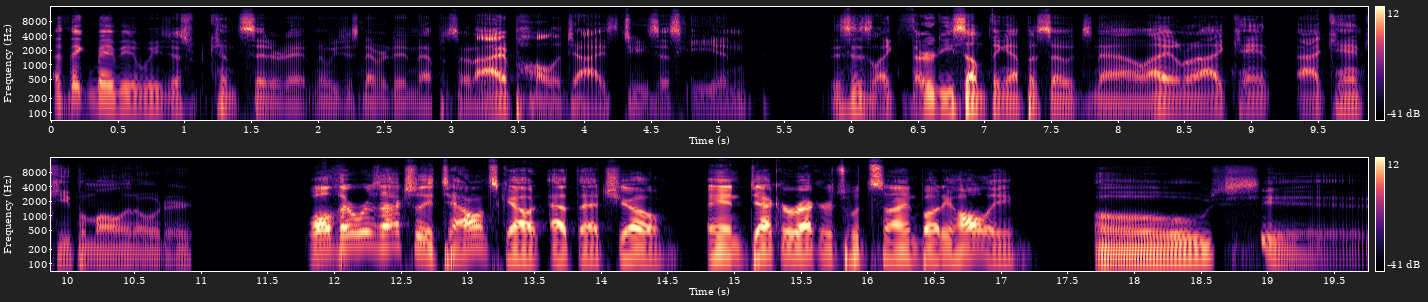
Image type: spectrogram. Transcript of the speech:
I think maybe we just considered it and we just never did an episode. I apologize, Jesus, Ian. This is like 30 something episodes now. I don't know. I can't I can't keep them all in order. well, there was actually a talent scout at that show, and Decca Records would sign Buddy Holly. Oh shit.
